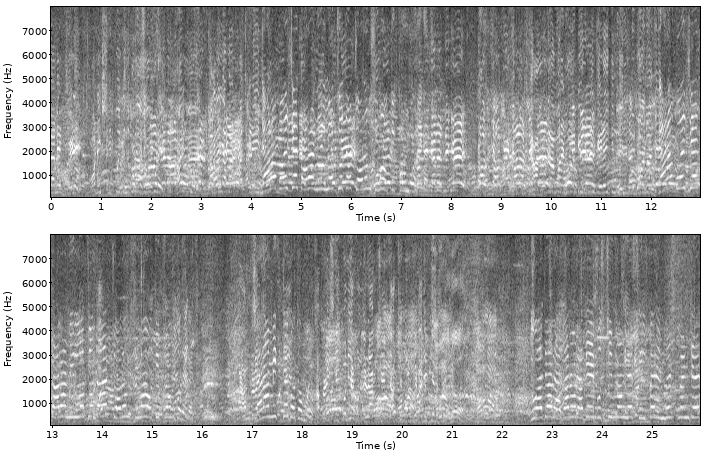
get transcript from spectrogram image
অনেক শিল্পই কিন্তু যারা বলছে তারা নির্লজ্জতার চরম সীমা অতিক্রম করে যারা বলছে তারা নির্লজ্জতার চরম সীমা অতিক্রম করে গেছে। যারা মিথ্যে কথা বলছে? দু হাজার এগারোর আগে পশ্চিমবঙ্গের শিল্পের ইনভেস্টমেন্টের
